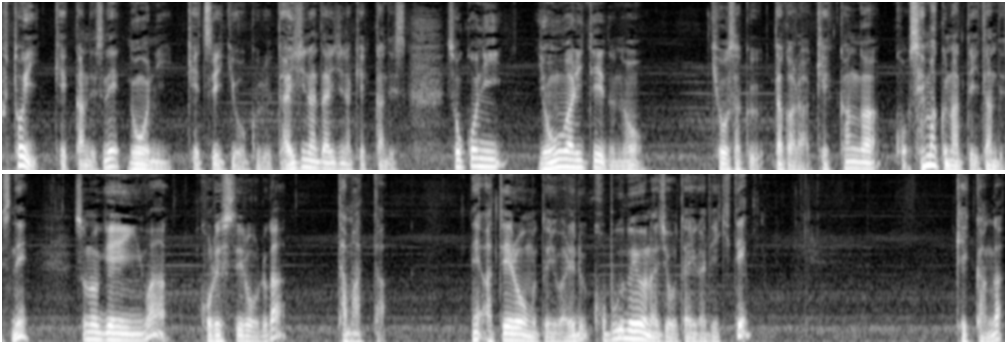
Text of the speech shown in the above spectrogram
太い血管ですね。脳に血液を送る大事な大事な血管です。そこに4割程度の狭窄だから血管がこう狭くなっていたんですね。その原因はコレステロールが溜まった、ね、アテロームと言われるコブのような状態ができて血管が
